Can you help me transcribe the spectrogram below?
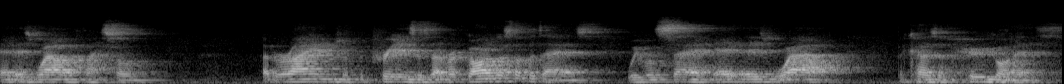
It is well with my soul. It rhymes with the praises that regardless of the days, we will say, It is well because of who God is.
